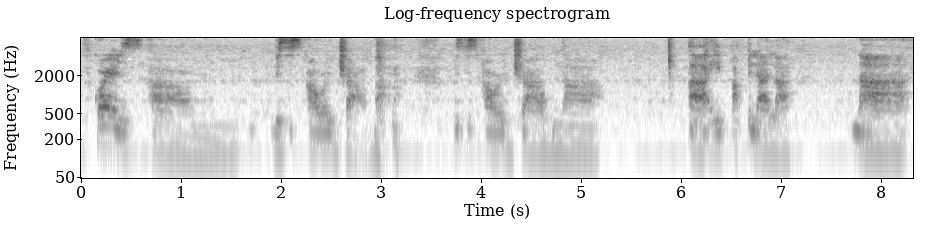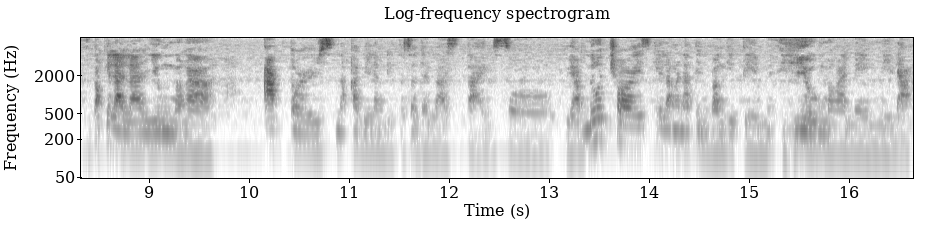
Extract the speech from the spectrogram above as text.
of course, um, this is our job. this is our job na uh, ipakilala na ipakilala yung mga actors na kabilang dito sa The Last Time. So, we have no choice. Kailangan natin banggitin yung mga name nila.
